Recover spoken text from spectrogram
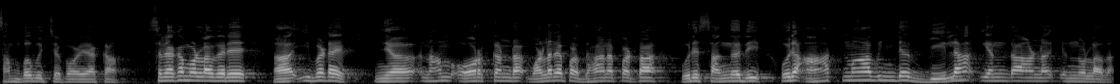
സംഭവിച്ചു പോയേക്കാം. സ്നേഹമുള്ളവരെ ഇവിടെ നാം ഓർക്കേണ്ട വളരെ പ്രധാനപ്പെട്ട ഒരു സംഗതി ഒരു ആത്മാവിന്റെ വില എന്താണ് എന്നുള്ളത്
